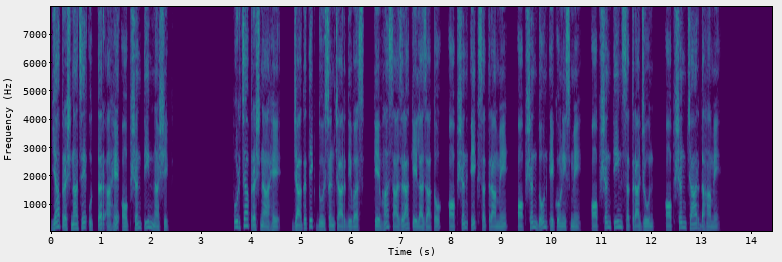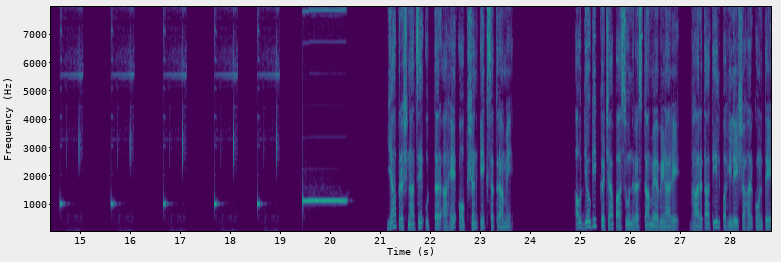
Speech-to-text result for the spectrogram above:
या प्रश्नाचे उत्तर आहे ऑप्शन तीन नाशिक. पुढचा प्रश्न आहे जागतिक दूरसंचार दिवस केव्हा साजरा केला जातो? ऑप्शन एक सतरा मे ऑप्शन दोन एकोणीस मे ऑप्शन तीन सतरा जून ऑप्शन चार दहा मे. या प्रश्नाचे उत्तर आहे ऑप्शन एक सतरा मे. औद्योगिक कचापासून रस्ता मिळविणारे भारतातील पहिले शहर कोणते?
